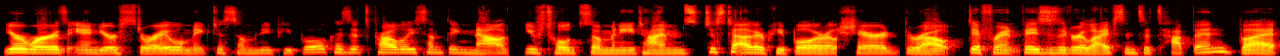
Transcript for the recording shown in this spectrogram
your words and your story will make to so many people because it's probably something now you've told so many times just to other people or shared throughout different phases of your life since it's happened but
